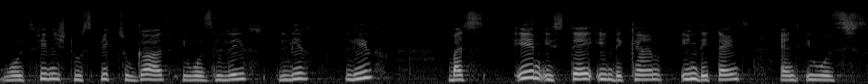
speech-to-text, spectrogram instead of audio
was finished to speak to God, he was leave, leave, leave, but him he stay in the camp, in the tent, and he was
